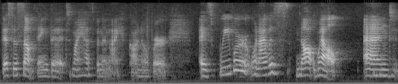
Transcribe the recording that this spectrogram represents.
this is something that my husband and I have gone over. Is we were when I was not well and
